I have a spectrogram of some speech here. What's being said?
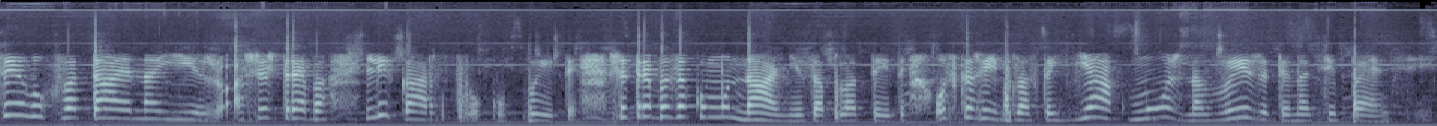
силу хватає на їжу, а ще ж треба лікарство купити, ще треба за комунальні заплатити. От скажіть, будь ласка, як можна вижити на ці пенсії?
